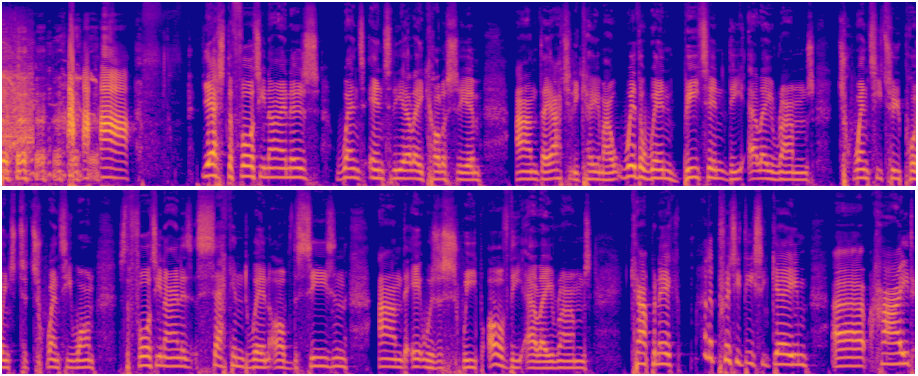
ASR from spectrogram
yes, the 49ers went into the LA Coliseum and they actually came out with a win, beating the LA Rams 22 points to 21. It's the 49ers' second win of the season, and it was a sweep of the LA Rams. Kaepernick had a pretty decent game. Uh, Hyde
